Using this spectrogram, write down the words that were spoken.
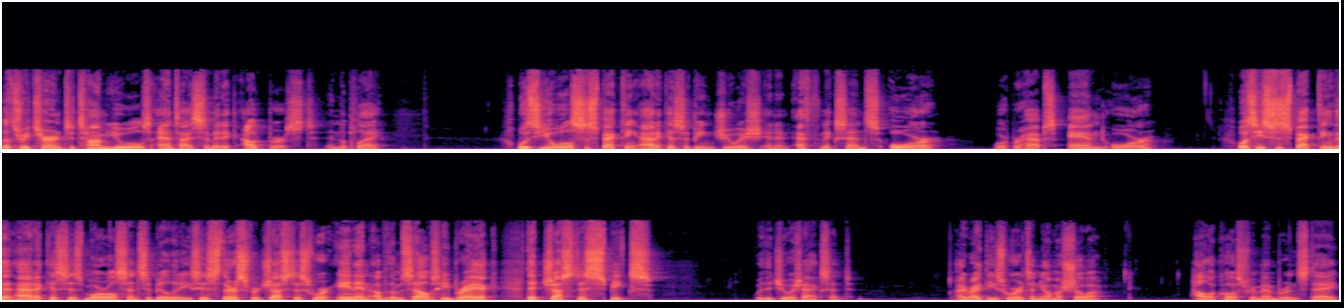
Let's return to Tom Ewell's anti Semitic outburst in the play. Was Ewell suspecting Atticus of being Jewish in an ethnic sense, or, or perhaps and or, was he suspecting that Atticus's moral sensibilities, his thirst for justice, were in and of themselves Hebraic, that justice speaks with a Jewish accent? I write these words on Yom HaShoah, Holocaust Remembrance Day,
